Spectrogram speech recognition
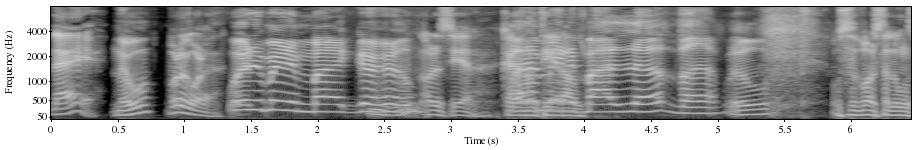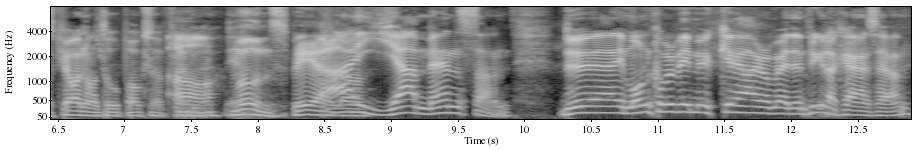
Nej, Jo. var det går det? Wait a minute my girl. Ja, du ser. Kan jag Wait a hantera minute allt. my lover. Jo. Och så var det salonspiano och alltihopa också. Ja, det- munspel. och- Jajamensan. Du, eh, imorgon kommer det bli mycket Iron Maiden-prylar kan jag säga.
